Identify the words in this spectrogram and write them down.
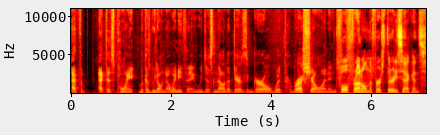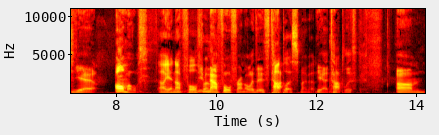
at the at this point because we don't know anything. We just know that there's a girl with her breast showing and full frontal in the first thirty seconds. Yeah, almost Oh yeah, not full frontal. not full frontal. It, it's top, topless. My bad. Yeah, topless. Um,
